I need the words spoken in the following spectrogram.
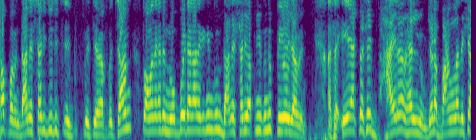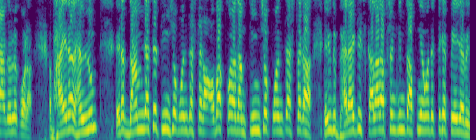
সব পাবেন। দানের শাড়ি যদি চান, তো আমাদের কাছে নব্বই টাকা থেকে কিন্তু দানের শাড়ি আপনি কিন্তু পেয়ে যাবেন। আচ্ছা এই একটা সেই ভাইরাল হ্যান্ডলুম যেটা বাংলাদেশে আদলে করা। ভাইরাল হ্যান্ডলুম এটার দাম যাচ্ছে তিনশো পঞ্চাশ টাকা, অবাক করা দাম, তিনশো পঞ্চাশ টাকা। এর কিন্তু ভ্যারাইটিস কালার অপশন কিন্তু আপনি আমাদের থেকে পেয়ে যাবেন।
